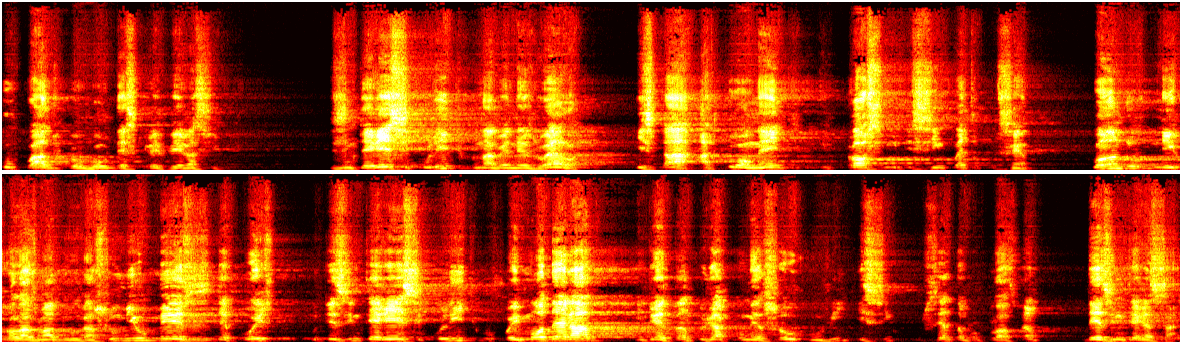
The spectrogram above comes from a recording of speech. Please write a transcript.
o quadro que eu vou descrever assim. Desinteresse político na Venezuela está atualmente próximo de 50%. Quando Nicolás Maduro assumiu, meses depois, o desinteresse político foi moderado, entretanto, já começou com 25% da população desinteressada.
